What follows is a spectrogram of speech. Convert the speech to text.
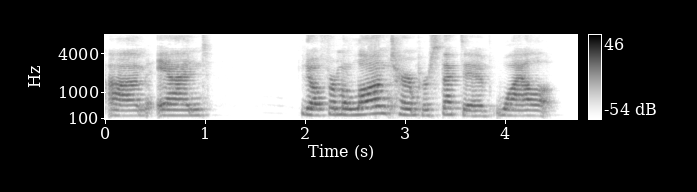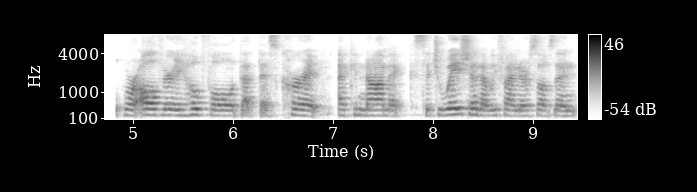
Um, and you know, from a long term perspective, while we're all very hopeful that this current economic situation that we find ourselves in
